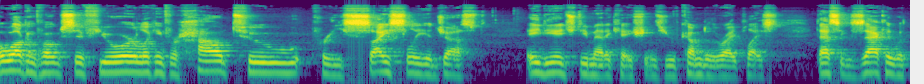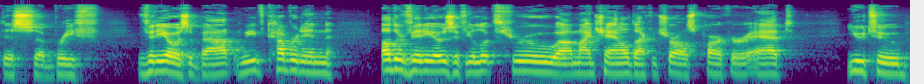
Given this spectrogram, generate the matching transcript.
Well, welcome, folks. If you're looking for how to precisely adjust ADHD medications, you've come to the right place. That's exactly what this uh, brief video is about. We've covered in other videos, if you look through uh, my channel, Dr. Charles Parker, at YouTube,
